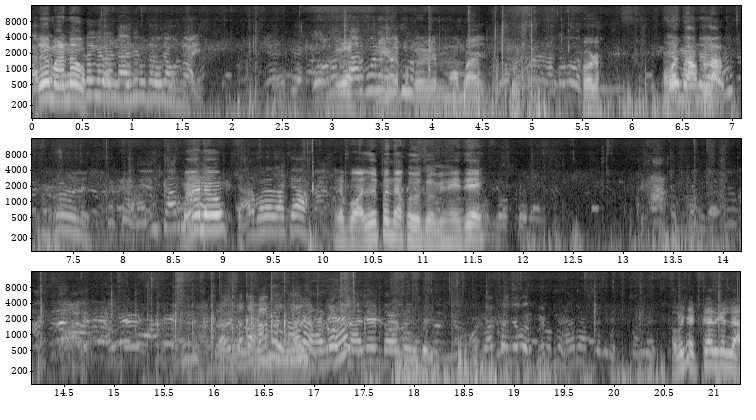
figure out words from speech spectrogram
अरे मानव. मोबाईल तापला मानव. अरे बॉलर पण दाखवत मी माहिती आहे? अबे षटकार केला.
